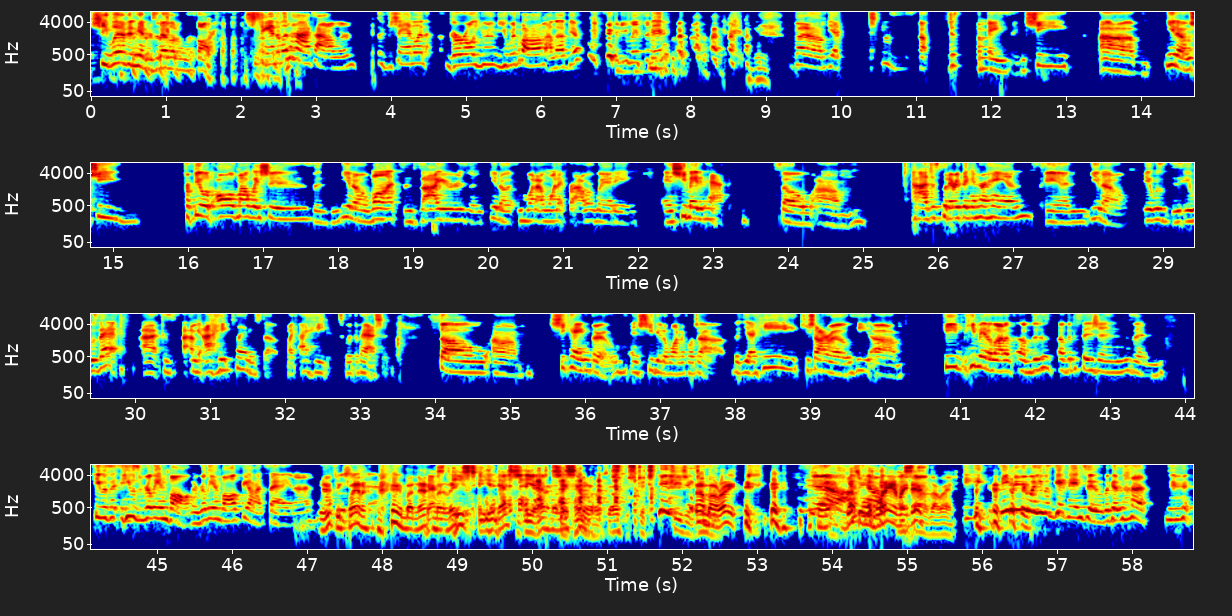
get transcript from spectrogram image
She lived in Henderson. That's what I'm sorry. Shandlin Hightower. Shandlin, girl, you you were the bomb. I love you. if you listening. but um, yeah, she was uh, just amazing. She um, you know, she fulfilled all my wishes and you know, wants and desires and you know, and what I wanted for our wedding. And she made it happen. So um I just put everything in her hands and you know, it was it was that. I because I mean I hate planning stuff. Like I hate it with a passion. So um she came through and she did a wonderful job. But yeah, he Kisharo, he um he he made a lot of, of the of the decisions and he was he was really involved, a really involved fiance, and I, I He's a planner, that. but not That's, but he's, yeah, that's yeah, that's just him. strategic. Sound about right. Yeah, That's what one know, brand right sounds there. about right. he, he knew what he was getting into because huh,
